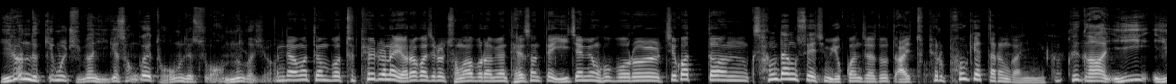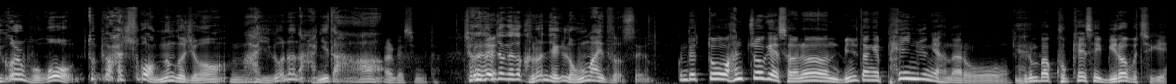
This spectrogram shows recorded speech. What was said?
이런 느낌을 주면 이게 선거에 도움될 수가 없는 거죠. 근데 아무튼 뭐 투표율이나 여러 가지를 종합을 하면 대선 때 이재명 후보를 찍었던 상당수의 지금 유권자도 아예 투표를 포기했다는 거 아닙니까? 그러니까 이 이걸 보고 투표할 수가 없는 거죠. 아 이거는 아니다. 알겠습니다. 제가 음. 현장에서 그런 얘기를 너무 많이 들었어요. 근데 또 한쪽에서는 민주당의 패인 중의 하나로 예. 이른바 국회에서의 밀어붙이기,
